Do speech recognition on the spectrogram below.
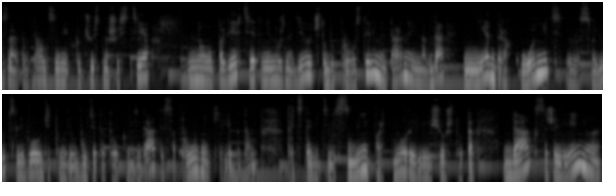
знаю, там танцами и кручусь на шесте, но поверьте, это не нужно делать, чтобы просто элементарно иногда не драконить э, свою целевую аудиторию, будь это, это кандидаты, сотрудники, либо там представители СМИ, партнеры или еще что-то. Да, к сожалению,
